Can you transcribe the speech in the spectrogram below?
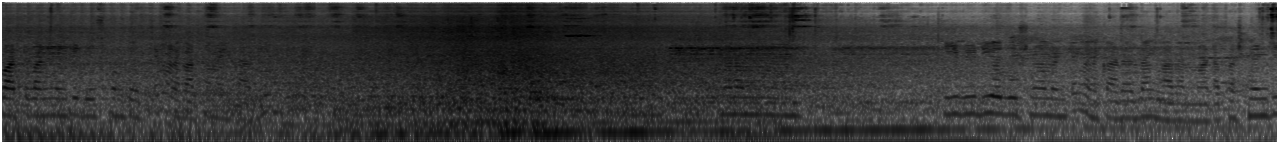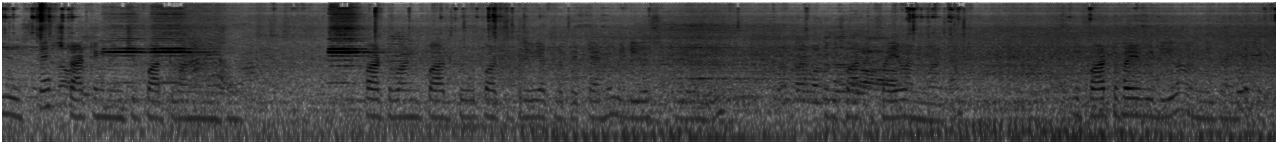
పార్ట్ వన్ నుంచి చూసుకుంటూ వస్తే మనకు అర్థమవుతుంది మనం ఈ వీడియో చూసినామంటే మనకు అది అర్థం కాదనమాట ఫస్ట్ నుంచి చూస్తే స్టార్టింగ్ నుంచి పార్ట్ వన్ నుంచి. Part one part two part three అట్లా పెట్టాను వీడియోస్ చూడండి. ఇది పార్ట్ ఫైవ్ అనమాట ఈ పార్ట్ ఫైవ్ వీడియో ఇదంతా పెట్టేసేయాలి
